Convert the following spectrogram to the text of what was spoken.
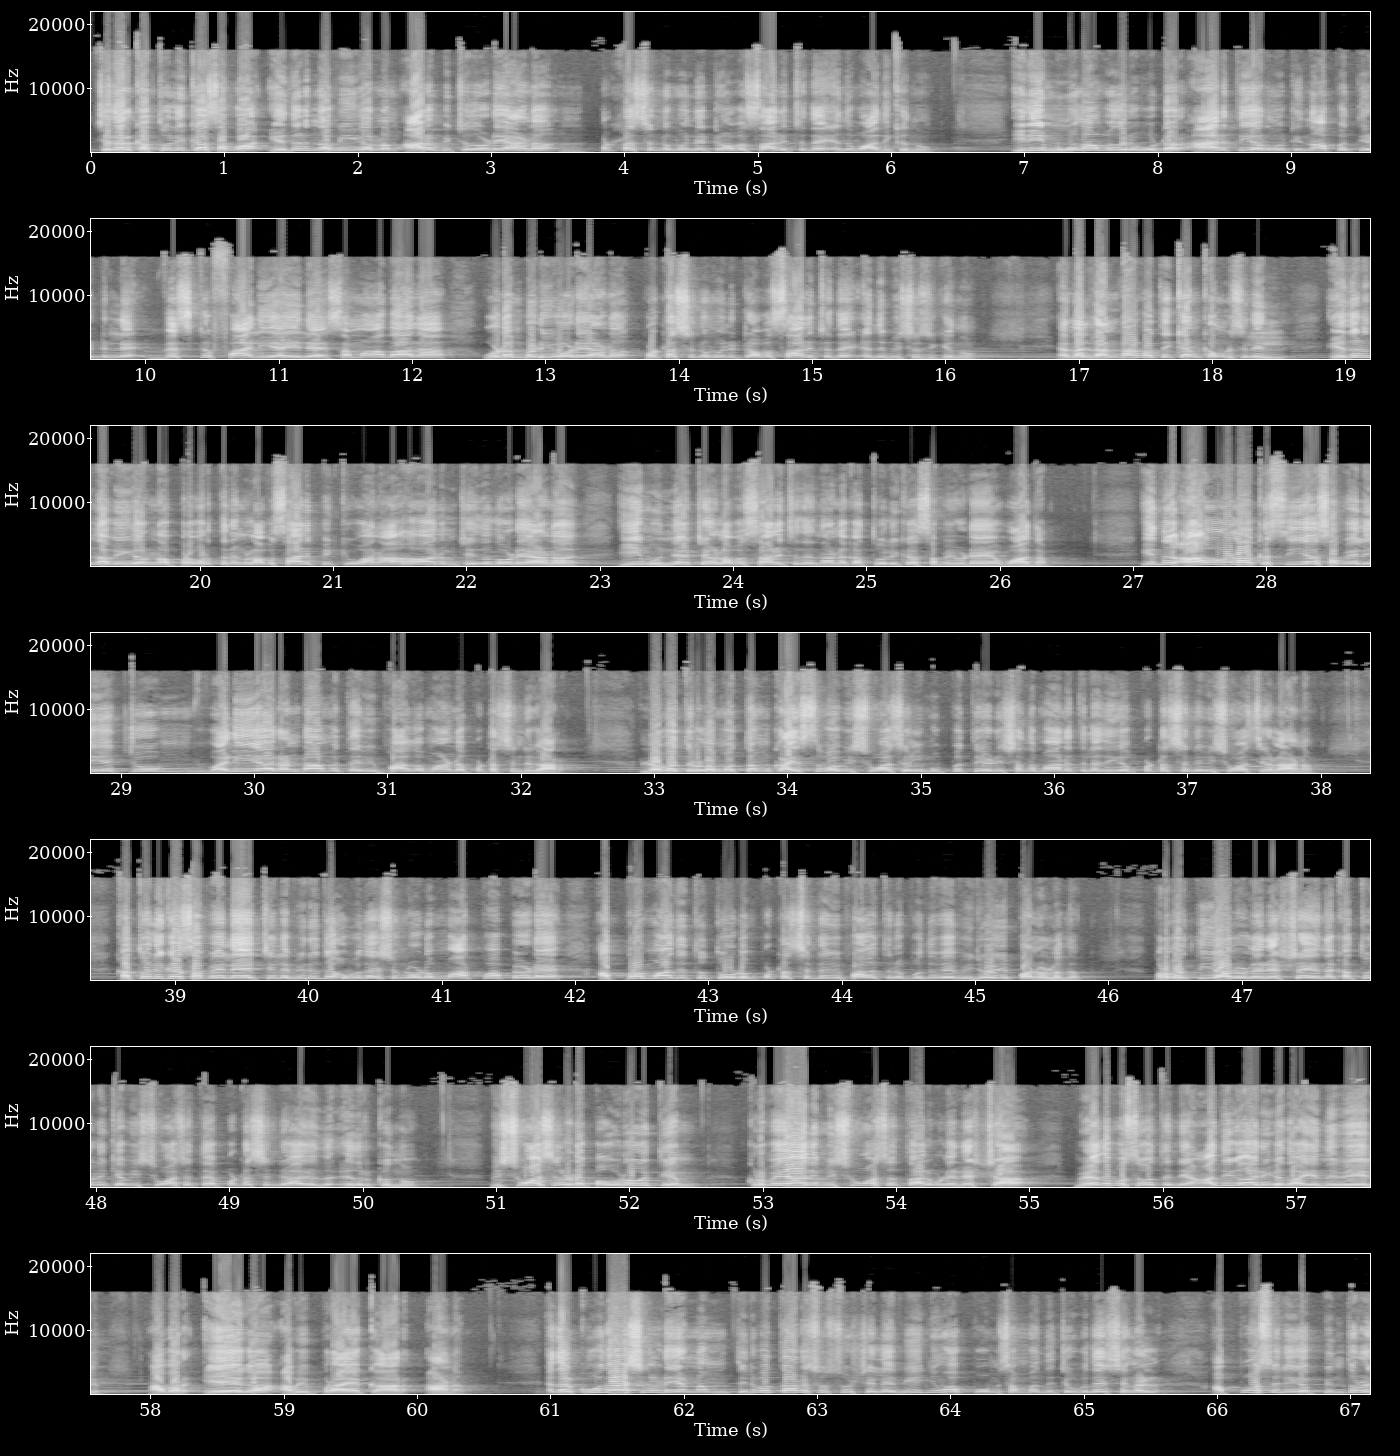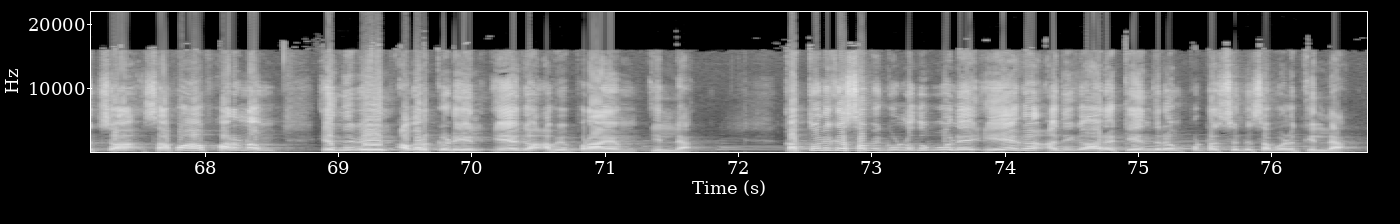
ചിലർ കത്തോലിക്ക സഭ എതിർ നവീകരണം ആരംഭിച്ചതോടെയാണ് പ്രൊട്ടസ്റ്റന്റ് മുന്നേറ്റം അവസാനിച്ചത് എന്ന് വാദിക്കുന്നു. ഇനി മൂന്നാമതൊരു കൂട്ടർ ആയിരത്തി അറുന്നൂറ്റി നാൽപ്പത്തി എട്ടിലെ വെസ്റ്റ് ഫാലിയയിലെ സമാധാന ഉടമ്പടിയോടെയാണ് പ്രൊട്ടസ്റ്റന്റ് മുന്നിട്ട് അവസാനിച്ചത് എന്ന് വിശ്വസിക്കുന്നു. എന്നാൽ രണ്ടാം വത്തിക്കാൻ കൗൺസിലിൽ എതിർ നവീകരണ പ്രവർത്തനങ്ങൾ അവസാനിപ്പിക്കുവാൻ ആഹ്വാനം ചെയ്തതോടെയാണ് ഈ മുന്നേറ്റങ്ങൾ അവസാനിച്ചതെന്നാണ് കത്തോലിക്ക സഭയുടെ വാദം. ഇത് ആഗോള ക്രിസ്തീയ സഭയിലെ ഏറ്റവും വലിയ രണ്ടാമത്തെ വിഭാഗമാണ് പ്രൊട്ടസ്റ്റന്റുകാർ. ലോകത്തിലുള്ള മൊത്തം ക്രൈസ്തവ വിശ്വാസികളിൽ മുപ്പത്തിയേഴ് ശതമാനത്തിലധികം പ്രൊട്ടസ്റ്റന്റ് വിശ്വാസികളാണ്. കത്തോലിക്ക സഭയിലെ ചില വിരുദ്ധ ഉപദേശങ്ങളോടും മാർപ്പാപ്പയുടെ അപ്രമാദിത്വത്തോടും പ്രൊട്ടസ്റ്റന്റ് വിഭാഗത്തിന് പൊതുവെ വിയോജിപ്പാണുള്ളത്. പ്രവൃത്തിയാലുള്ള രക്ഷ എന്ന കത്തോലിക്ക വിശ്വാസത്തെ പ്രൊട്ടസ്റ്റന്റ് എതിർക്കുന്നു. വിശ്വാസികളുടെ പൗരോഹിത്യം കൃപയാലും വിശ്വാസത്താലുമുള്ള രക്ഷ വേദപുസ്തകത്തിന്റെ ആധികാരികത എന്നിവയിൽ അവർ ഏക അഭിപ്രായക്കാർ ആണ്. എന്നാൽ കൂതാശികളുടെ എണ്ണം തിരുവത്താട് ശുശ്രൂഷയിലെ വീഞ്ഞുവാപ്പവും സംബന്ധിച്ച ഉപദേശങ്ങൾ അപ്പോസലിക പിന്തുണച്ച സഭാഭരണം എന്നിവയിൽ അവർക്കിടയിൽ ഏക അഭിപ്രായം ഇല്ല. കത്തോലിക്ക സഭയ്ക്കുള്ളതുപോലെ ഏക അധികാര കേന്ദ്രം പ്രൊട്ടസ്റ്റന്റ് സഭകൾക്കില്ല.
